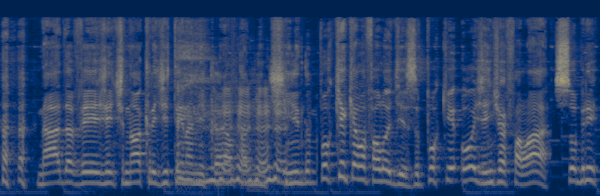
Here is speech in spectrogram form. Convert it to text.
nada a ver, gente, não acreditem na Mikan, ela tá mentindo. Por que, que ela falou disso? Porque hoje a gente vai falar sobre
